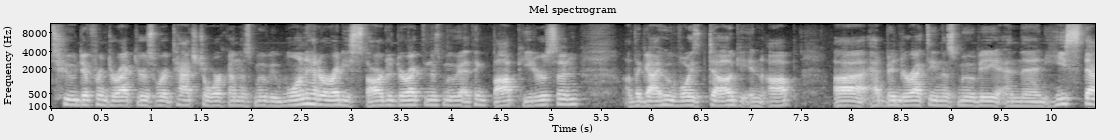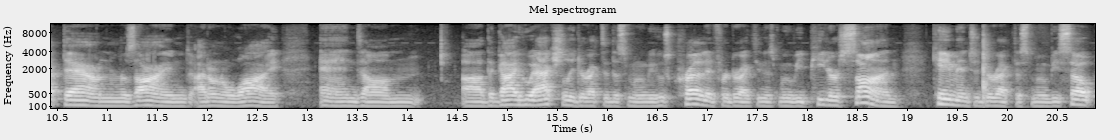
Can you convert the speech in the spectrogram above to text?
two different directors were attached to work on this movie. One had already started directing this movie. I think Bob Peterson, uh, the guy who voiced Doug in Up, uh, had been directing this movie, and then he stepped down and resigned. I don't know why. And um, uh, the guy who actually directed this movie, who's credited for directing this movie, Peter Sohn, came in to direct this movie. So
